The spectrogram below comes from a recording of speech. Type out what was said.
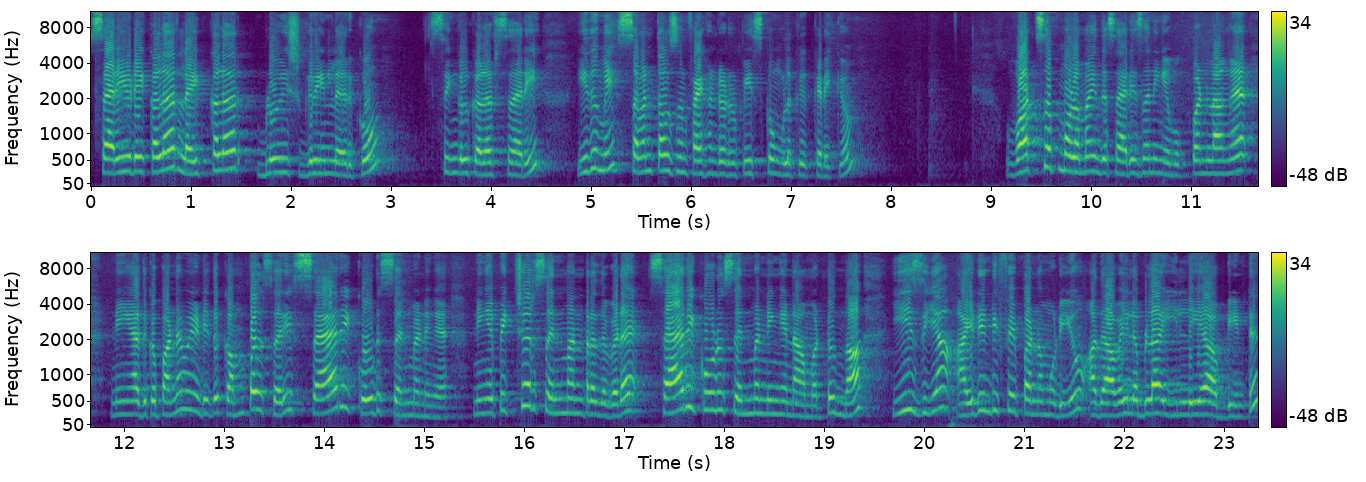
சாரியுடைய கலர் லைட் கலர் ப்ளூயிஷ் க்ரீனில் இருக்கும். Single colour saree. இதுவுமே செவன் தௌசண்ட் ஃபைவ் ஹண்ட்ரட் ருபீஸ்க்கு உங்களுக்கு கிடைக்கும். வாட்ஸ்அப் மூலமாக இந்த சாரீஸை நீங்கள் புக் பண்ணலாங்க. நீங்கள் அதுக்கு பண்ண வேண்டியது கம்பல்சரி சாரீ கோடு சென்ட் பண்ணுங்கள் நீங்கள் பிக்சர் சென்ட் பண்ணுறதை விட சாரீ கோடு சென்ட் பண்ணிங்கன்னா மட்டும்தான் ஈஸியாக ஐடென்டிஃபை பண்ண முடியும். அது அவைலபிளாக இல்லையா அப்படின்ட்டு.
